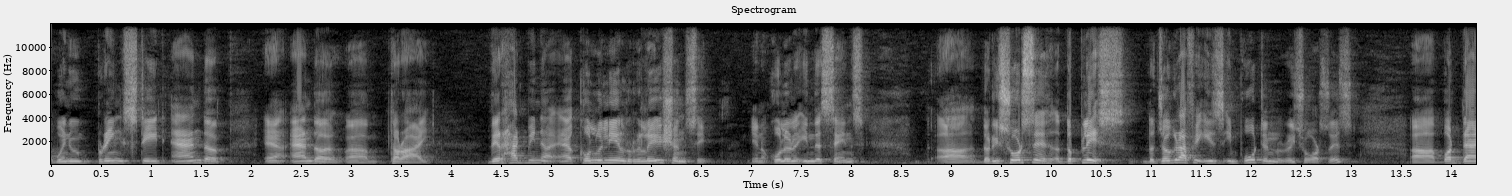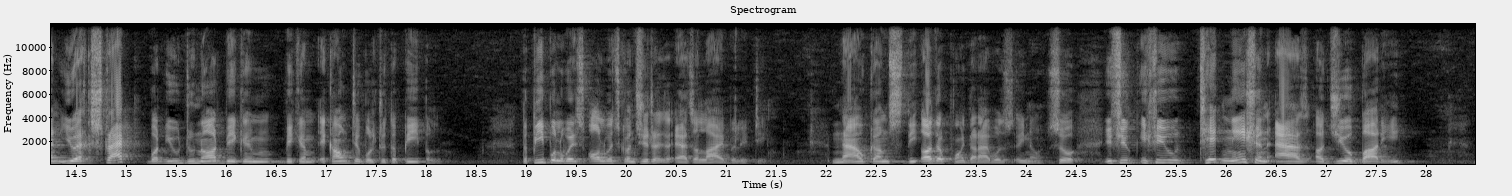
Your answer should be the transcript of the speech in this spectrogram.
when you bring state and the, and the um, Tarai, there had been a, a colonial relationship, you know, colonial in the sense, uh, the resources, the place, the geography is important resources, uh, but then you extract, but you do not become, become accountable to the people. The people was always considered as a liability. Now comes the other point that I was, you know, so if you, if you take nation as a geo body,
